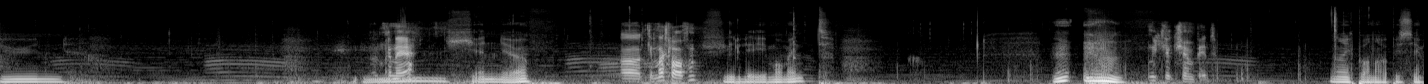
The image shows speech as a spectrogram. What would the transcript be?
Hühn. Hühnchen, ja. Äh, geh mal schlafen. Filet, Moment. Ich lieg schon im Bett. Na, ich brauche noch ein bisschen.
